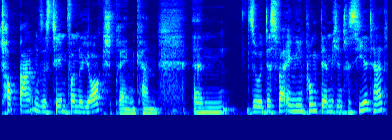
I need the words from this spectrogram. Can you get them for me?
Top-Bankensystem von New York sprengen kann. Ähm, so, das war irgendwie ein Punkt, der mich interessiert hat.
